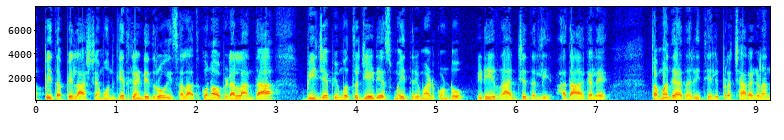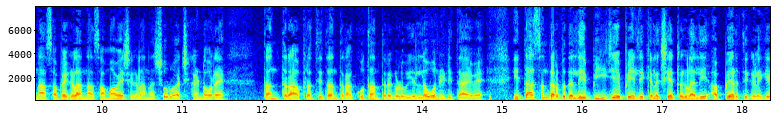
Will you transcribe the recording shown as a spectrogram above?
ಅಪ್ಪಿ ತಪ್ಪಿ ಲಾಸ್ಟ್ ಟೈಮ್ ಒಂದು ಗೆದ್ಕೊಂಡಿದ್ರು. ಈ ಸಲ ಅದಕ್ಕೂ ನಾವು ಬಿಡಲ್ಲ ಅಂತ ಬಿ ಜೆ ಪಿ ಮತ್ತು ಜೆ ಡಿ ಎಸ್ ಮೈತ್ರಿ ಮಾಡಿಕೊಂಡು ಇಡೀ ರಾಜ್ಯದಲ್ಲಿ ಅದಾಗಲೇ ತಮ್ಮದೇ ಆದ ರೀತಿಯಲ್ಲಿ ಪ್ರಚಾರಗಳನ್ನು, ಸಭೆಗಳನ್ನು, ಸಮಾವೇಶಗಳನ್ನು ಶುರು ಹಚ್ಕೊಂಡವ್ರೆ ತಂತ್ರ, ಪ್ರತಿತಂತ್ರ, ಕುತಂತ್ರಗಳು ಎಲ್ಲವೂ ನಡೀತಾ ಇವೆ. ಇಂಥ ಸಂದರ್ಭದಲ್ಲಿ ಬಿ ಜೆ ಪಿಯಲ್ಲಿ ಕೆಲ ಕ್ಷೇತ್ರಗಳಲ್ಲಿ ಅಭ್ಯರ್ಥಿಗಳಿಗೆ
